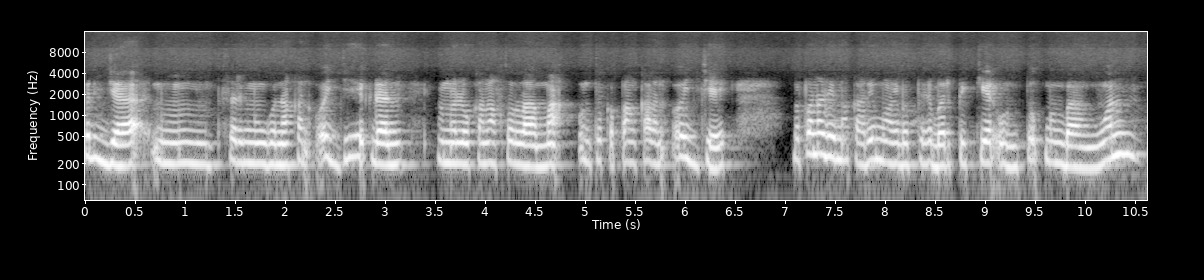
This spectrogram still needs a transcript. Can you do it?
kerja sering menggunakan ojek dan memerlukan waktu lama untuk ke pangkalan ojek Bapak Nadiem Makarim mulai berpikir untuk membangun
